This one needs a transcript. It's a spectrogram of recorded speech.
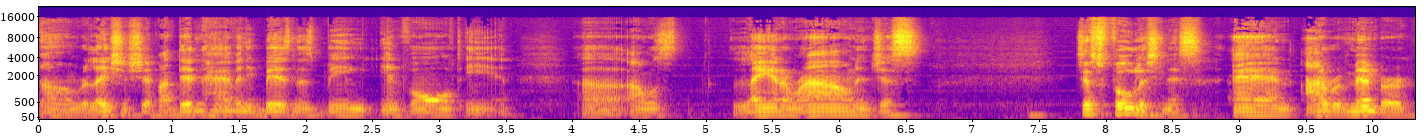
um, relationship I didn't have any business being involved in. Uh, I was laying around and just just foolishness. And I remember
